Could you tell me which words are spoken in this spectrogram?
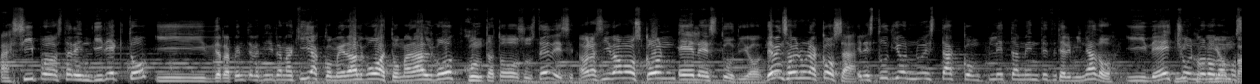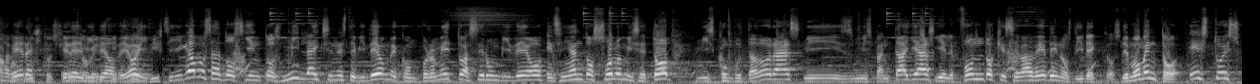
Así puedo estar en directo y de repente venir aquí a comer algo, a tomar algo junto a todos ustedes. Ahora sí vamos con el estudio. Deben saber una cosa, el estudio no está completamente terminado y de hecho Nico no lo vamos a ver en el video de 123 hoy. Si llegamos a 200 mil likes en este video me comprometo prometo hacer un video enseñando solo mi setup, mis computadoras, mis, mis pantallas y el fondo que se va a ver en los directos. De momento, esto es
